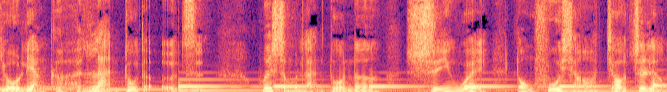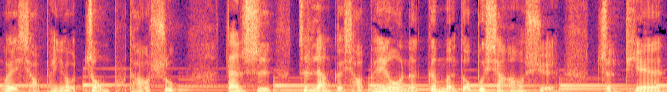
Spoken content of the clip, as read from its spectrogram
有两个很懒惰的儿子，为什么懒惰呢？是因为农夫想要教这两位小朋友种葡萄树，但是这两个小朋友呢，根本都不想要学，整天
